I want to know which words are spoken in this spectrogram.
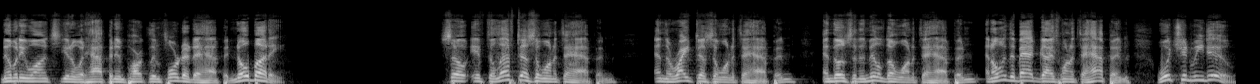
Nobody wants, you know, what happened in Parkland, Florida to happen. Nobody. So if the left doesn't want it to happen, and the right doesn't want it to happen, and those in the middle don't want it to happen, and only the bad guys want it to happen, what should we do?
